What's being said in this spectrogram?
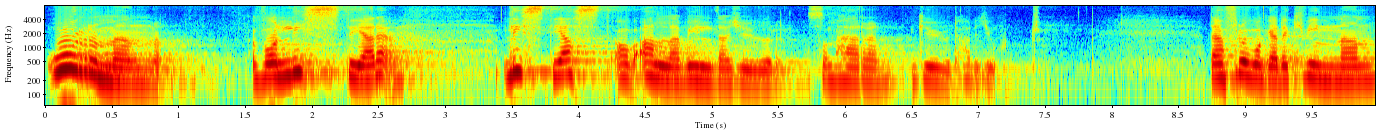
Ormen var listigare, listigast av alla vilda djur som Herren Gud hade gjort. Den frågade kvinnan,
